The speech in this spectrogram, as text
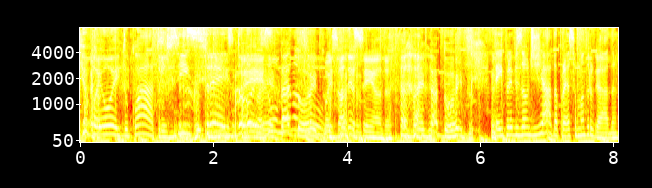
que foi 8, 4, 5, 3, dois, um, tá doido. Um. Foi só descendo. Ele tá doido. Tem previsão de geada para essa madrugada.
